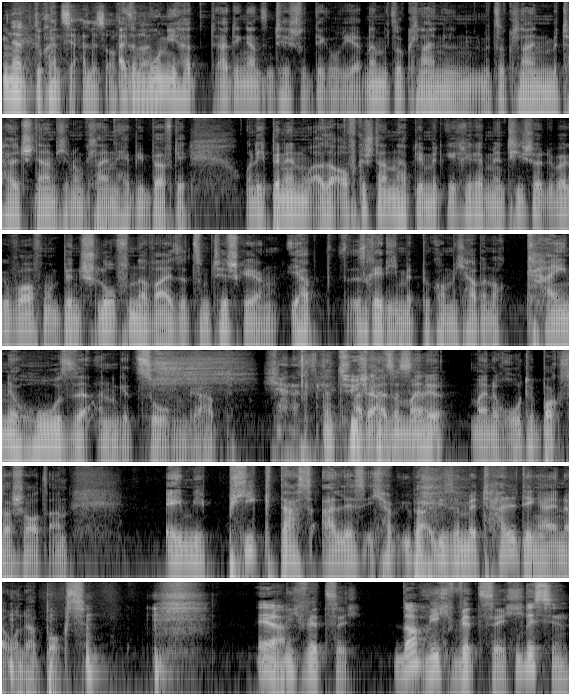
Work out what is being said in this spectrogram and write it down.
Ja, du kannst ja alles offen Also sagen. Moni hat, hat den ganzen Tisch so dekoriert, ne, mit so kleinen, mit so kleinen Metallsternchen und kleinen Happy Birthday. Und ich bin dann also aufgestanden, habt ihr mitgekriegt, hab mir ein T-Shirt übergeworfen und bin schlurfenderweise zum Tisch gegangen. Ihr habt es richtig mitbekommen. Ich habe noch keine Hose angezogen gehabt. Ja, das- natürlich. hatte also meine, meine rote Boxershorts an. Ey, mir piekt das alles. Ich habe überall diese Metalldinger in der Unterbox. Ja, Nicht witzig. doch. Nicht witzig. Ein bisschen.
